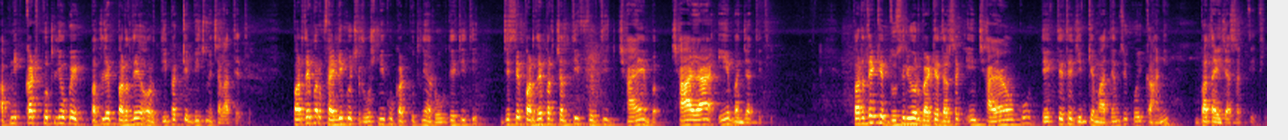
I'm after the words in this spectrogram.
अपनी कठपुतलियों को एक पतले पर्दे और दीपक के बीच में चलाते थे। पर्दे पर फैली कुछ रोशनी को कठपुतलियाँ रोक देती थी, जिससे पर्दे पर चलती फिरती छाए छायाएँ बन जाती थी। पर्दे के दूसरी ओर बैठे दर्शक इन छायाओं को देखते थे, जिनके माध्यम से कोई कहानी बताई जा सकती थी।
